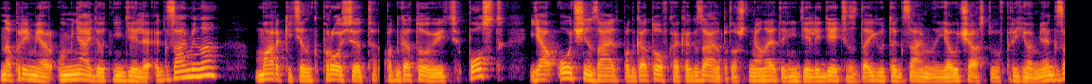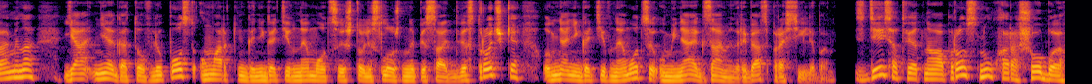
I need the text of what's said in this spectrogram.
Например, у меня идет неделя экзамена, маркетинг просит подготовить пост. Я очень занят подготовкой к экзамену, потому что у меня на этой неделе дети сдают экзамены, я участвую в приеме экзамена. Я не готовлю пост. У маркетинга негативные эмоции, что ли, сложно написать две строчки. У меня негативные эмоции, у меня экзамен. Ребят спросили бы. Здесь ответ на вопрос, ну, хорошо бы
